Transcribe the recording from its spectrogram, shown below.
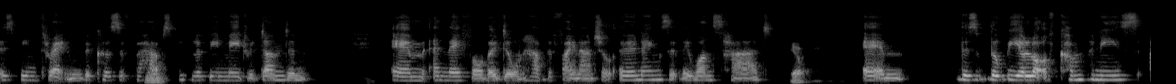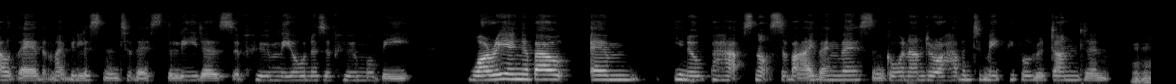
has been threatened because of perhaps yeah. people have been made redundant um, and therefore they don't have the financial earnings that they once had. Yep. Um, there's there'll be a lot of companies out there that might be listening to this, the leaders of whom, the owners of whom will be worrying about um, you know perhaps not surviving this and going under or having to make people redundant hmm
